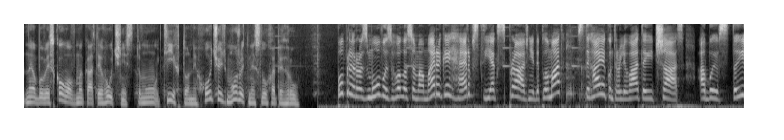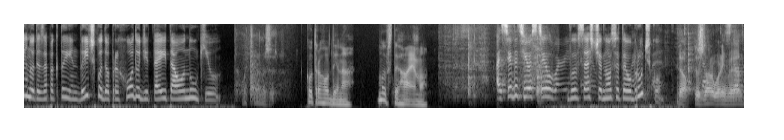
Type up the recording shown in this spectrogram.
Не обов'язково вмикати гучність, тому ті, хто не хочуть, можуть не слухати гру. Попри розмову з голосом Америки, Гербст, як справжній дипломат, встигає контролювати і час, аби встигнути запекти індичку до приходу дітей та онуків. Котра година. Ми встигаємо. Ви все ще носите обручку? No, this is not a wedding band.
